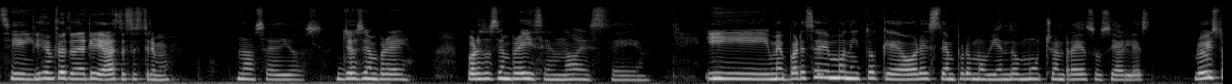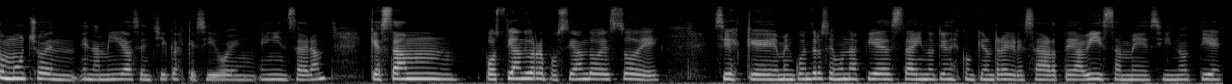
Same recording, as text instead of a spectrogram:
Sí. Y feo tener que llegar hasta ese extremo. No sé, Dios. Yo siempre, por eso siempre dicen, ¿no? Este, y me parece bien bonito que ahora estén promoviendo mucho en redes sociales. Lo he visto mucho en, en amigas, en chicas que sigo en, en Instagram, que están posteando y reposteando esto de si es que me encuentras en una fiesta y no tienes con quién regresarte, avísame, si no tie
